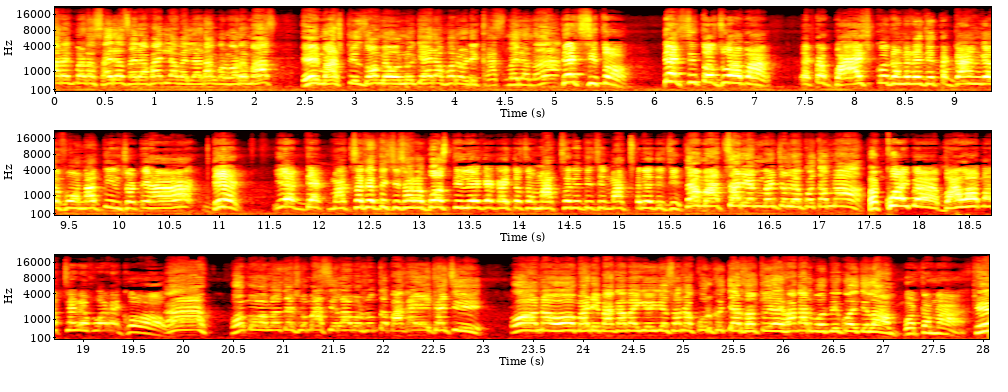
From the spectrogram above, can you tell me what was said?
আরেক বেটা সাইরা সাইরা ফাইলা ফাইলা ডাঙ্গর ঘরে মাছ। এই মাছটি জমে অনু গেরা পরে ওডি খাস মাইরা না। দেখছি তো দেখছি তো জোয়াবার। একটা বাইশ কই যে একটা গাঙ্গের ফোন না তিনশো টাকা দেখ এক দেখ মাছ ছাড়িয়ে দেখছি সারা বস্তি লেগে খাইতেছে মাছ ছাড়িয়ে দিছি মাছ ছাড়িয়ে দিছি। তা মাছ সারি আমি মাইন চলে কইতাম না। কই বে বালা মাছ ছাড়িয়ে পরে খো আহ, ও মহলো যে আসিলাম ওর সব তো বাগাই খাইছি। ও না ও মাড়ি বাগা বাগি হয়ে গেছে না কুর খুঁজার ধর তুই ভাগার ভরবি কই দিলাম? করতাম না। কে?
